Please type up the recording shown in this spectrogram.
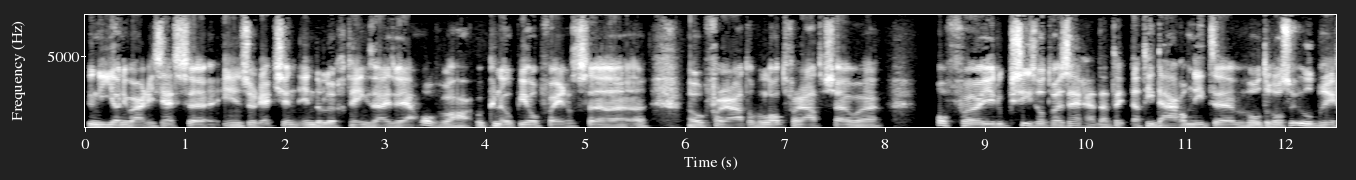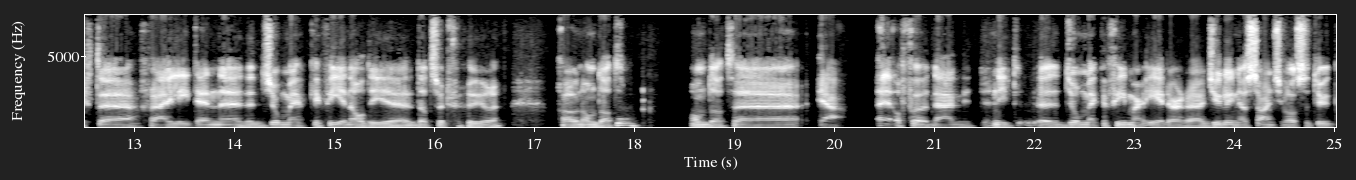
toen die januari 6 uh, insurrection in de lucht hing, zeiden ze ja, of we, knopen je op wegens uh, hoogverraad of landverraad of zo. Of je doet precies wat we zeggen. Dat, dat hij daarom niet bijvoorbeeld Rosse Ulbricht vrijliet en John McAfee en al die dat soort figuren. Gewoon omdat, ja. Omdat ja, of nou, niet, niet John McAfee, maar eerder Julian Assange was natuurlijk,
